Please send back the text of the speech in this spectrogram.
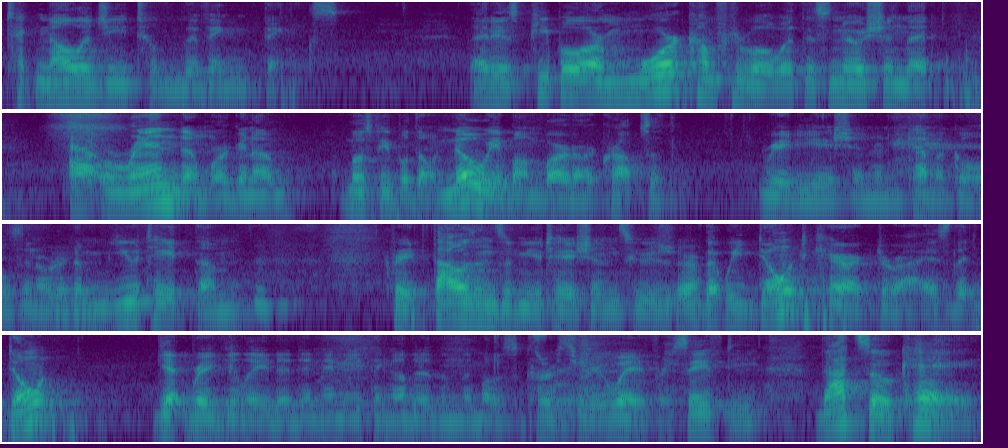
technology to living things. That is, people are more comfortable with this notion that at random, we're going to, most people don't know we bombard our crops with radiation and chemicals in order to mutate them, create thousands of mutations who, Sure. that we don't characterize, that don't get regulated in anything other than the most cursory way for safety. That's okay.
